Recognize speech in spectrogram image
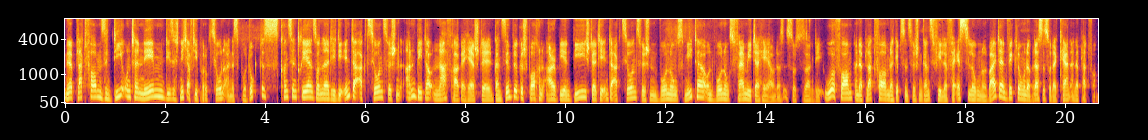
Ne, Plattformen sind die Unternehmen, die sich nicht auf die Produktion eines Produktes konzentrieren, sondern die die Interaktion zwischen Anbieter und Nachfrager herstellen. Ganz simpel gesprochen, Airbnb stellt die Interaktion zwischen Wohnungsmieter und Wohnungsvermieter her. Und das ist sozusagen die Urform einer Plattform. Da gibt es inzwischen ganz viele Verästelungen und Weiterentwicklungen, aber das ist so der Kern einer Plattform.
